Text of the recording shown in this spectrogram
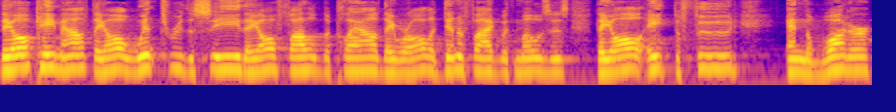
They all came out, they all went through the sea, they all followed the cloud, they were all identified with Moses, they all ate the food and the water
